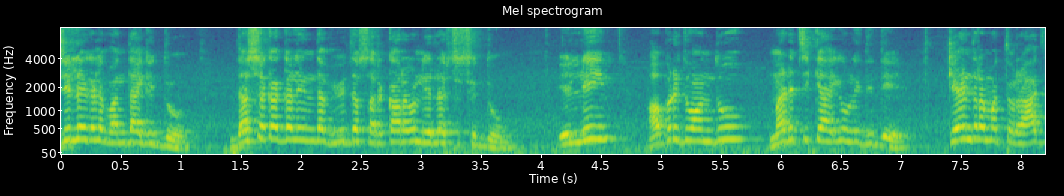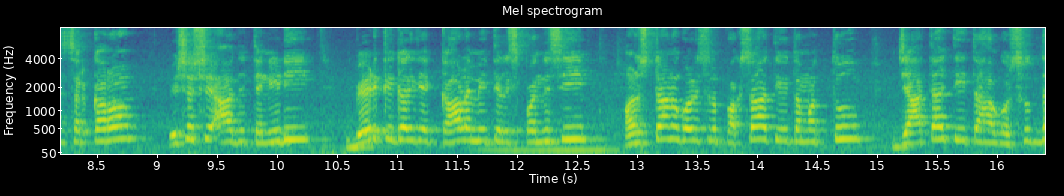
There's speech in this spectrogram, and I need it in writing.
ಜಿಲ್ಲೆಗಳ ಒಂದಾಗಿದ್ದು, ದಶಕಗಳಿಂದ ವಿವಿಧ ಸರ್ಕಾರವು ನಿರ್ಲಕ್ಷಿಸಿದ್ದು. ಇಲ್ಲಿ ಅಭಿವೃದ್ಧಿ ಒಂದು ಮರೀಚಿಕೆಯಾಗಿ ಉಳಿದಿದೆ. ಕೇಂದ್ರ ಮತ್ತು ರಾಜ್ಯ ಸರ್ಕಾರ ವಿಶೇಷ ಆದ್ಯತೆ ನೀಡಿ ಬೇಡಿಕೆಗಳಿಗೆ ಕಾಲಮಿತಿಯಲ್ಲಿ ಸ್ಪಂದಿಸಿ ಅನುಷ್ಠಾನಗೊಳಿಸಲು ಪಕ್ಷಾತೀತ ಮತ್ತು ಜಾತ್ಯತೀತ ಹಾಗೂ ಶುದ್ಧ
